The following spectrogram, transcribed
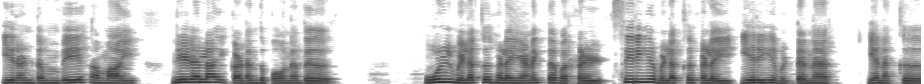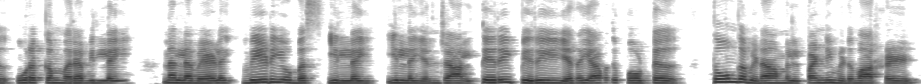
இரண்டும் வேகமாய் நிழலாய் கடந்து போனது. உள் விளக்குகளை அணைத்தவர்கள் சிறிய விளக்குகளை எரிய விட்டனர். எனக்கு உறக்கம் வரவில்லை. நல்ல வேளை வீடியோ பஸ் இல்லை. இல்லை என்றால் தெரி பெரி எதையாவது போட்டு தூங்க விடாமல் பண்ணி விடுவார்கள்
